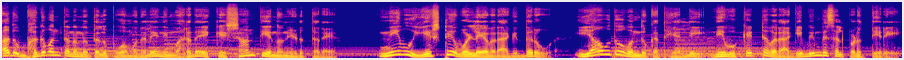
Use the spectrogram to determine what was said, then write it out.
ಅದು ಭಗವಂತನನ್ನು ತಲುಪುವ ಮೊದಲೇ ನಿಮ್ಮ ಹೃದಯಕ್ಕೆ ಶಾಂತಿಯನ್ನು ನೀಡುತ್ತದೆ. ನೀವು ಎಷ್ಟೇ ಒಳ್ಳೆಯವರಾಗಿದ್ದರೂ ಯಾವುದೋ ಒಂದು ಕಥೆಯಲ್ಲಿ ನೀವು ಕೆಟ್ಟವರಾಗಿ ಬಿಂಬಿಸಲ್ಪಡುತ್ತೀರಿ.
